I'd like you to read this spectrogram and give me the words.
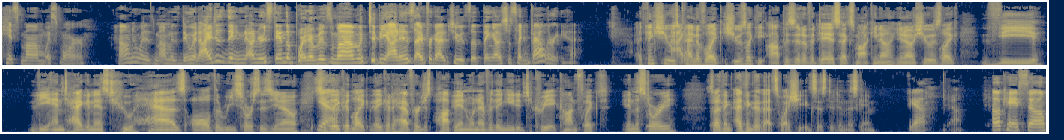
His mom was more. I don't know what his mom was doing. I just didn't understand the point of his mom. To be honest, I forgot she was the thing. I was just like Vallory. I think she was I- kind of like she was like the opposite of a Deus Ex Machina you know she was like the the antagonist who has all the resources you know so Yeah. they could like they could have her just pop in whenever they needed to create conflict in the story so I think I think that that's why she existed in this game Yeah. Yeah. Okay, so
